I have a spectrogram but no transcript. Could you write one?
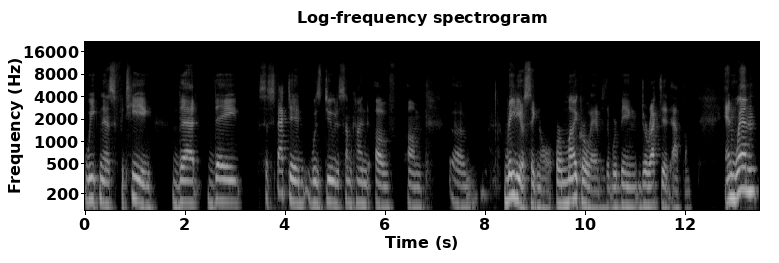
weakness, fatigue that they suspected was due to some kind of um, uh, radio signal or microwaves that were being directed at them. And when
